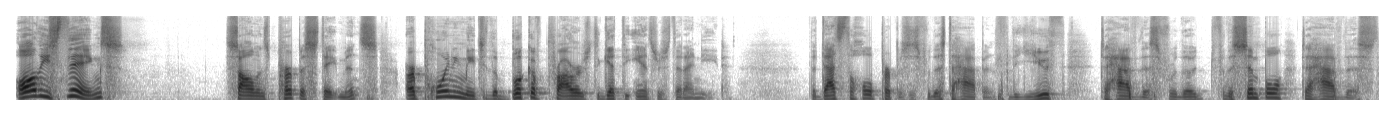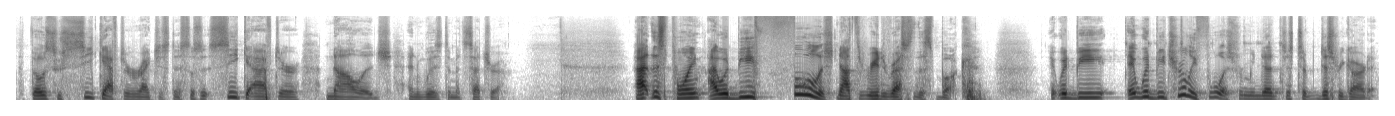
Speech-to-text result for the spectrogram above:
All these things Solomon's purpose statements are pointing me to the book of Proverbs to get the answers that I need. That that's the whole purpose is for this to happen, for the youth to have this, for the, for the simple to have this, those who seek after righteousness, those that seek after knowledge and wisdom, etc. At this point, I would be foolish not to read the rest of this book. It would be, it would be truly foolish for me to, just to disregard it.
